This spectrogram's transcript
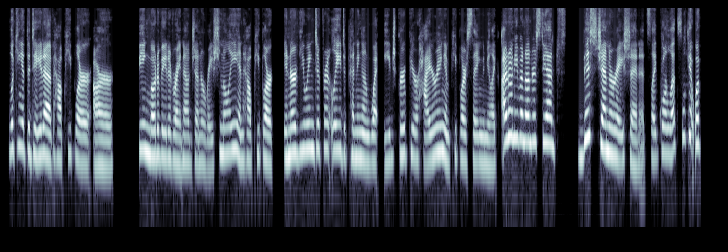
looking at the data of how people are are being motivated right now generationally and how people are interviewing differently depending on what age group you're hiring and people are saying to me like I don't even understand this generation, it's like, well, let's look at what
